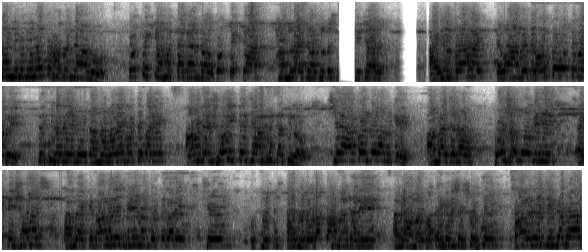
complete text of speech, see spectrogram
বাহিনীর উন্নত আহ্বান জানাব। প্রত্যেকটা হত্যাকাণ্ড, প্রত্যেকটা হামলার যত বিচার আয়োজন করা হয় এবং আমরা তো ঐক্যবদ্ধ ভাবে ফেস্টিভ্যালের বিরুদ্ধে আমরা লড়াই করতে পারি। আমাদের শহীদদের যে আকাঙ্ক্ষা ছিল সে আকাঙ্ক্ষার আলোকে আমরা যেন বৈষম্যবিহীন একটি সমাজ, আমরা একটি বাংলাদেশ বিনির্মাণ করতে পারি। সেই আমি আমার কথা এখানে শেষ করছি। বাংলাদেশ জিন্দাবাদ,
